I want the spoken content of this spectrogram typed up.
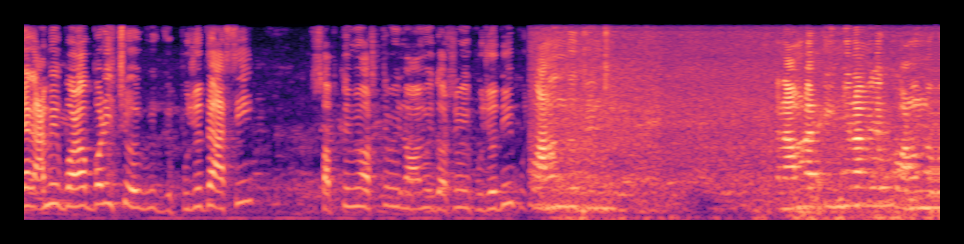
যাক আমি বরাবরই পুজোতে আসি। সপ্তমী অষ্টমী নবমী দশমী পুজো দিই। খুব আনন্দ দিন ছিল। কারণ আমরা তিনজনা মিলে খুব আনন্দ ও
